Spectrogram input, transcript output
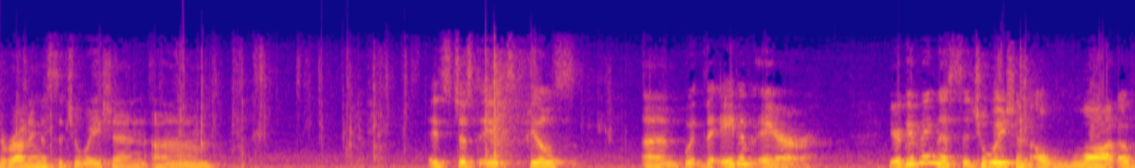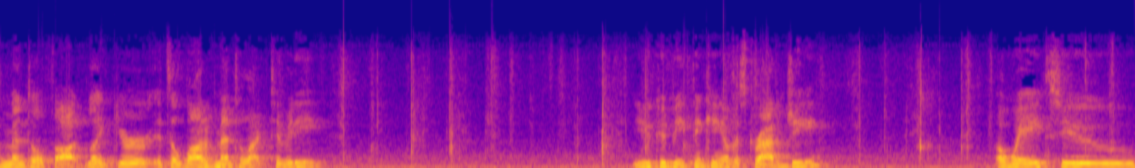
surrounding a situation. Um, it's just, it feels, um, with the eight of air, you're giving this situation a lot of mental thought. Like you're, it's a lot of mental activity. You could be thinking of a strategy, a way to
